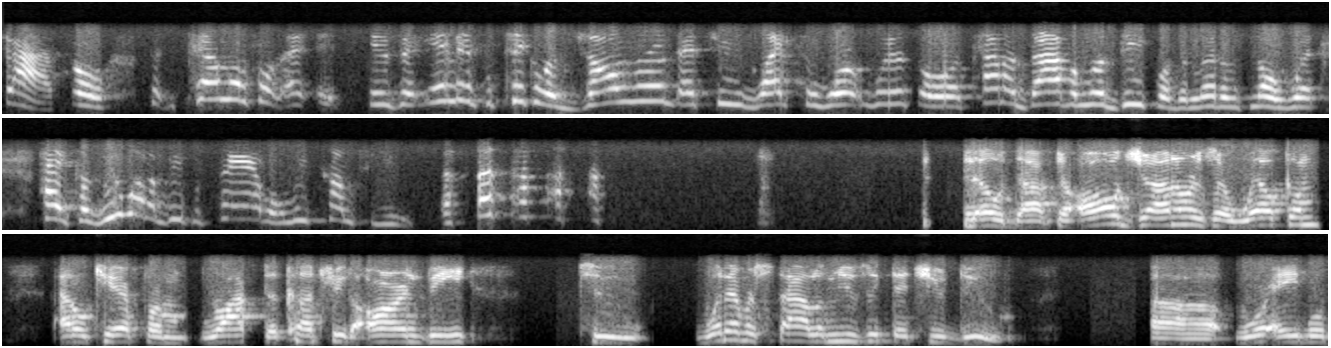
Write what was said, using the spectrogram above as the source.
shy. So tell us, uh, is there any particular genre that you like to work with, or kind of dive a little deeper to let us know what? Hey, because we want to be prepared when we come to you. no, doctor. All genres are welcome. I don't care from rock to country to R and B to whatever style of music that you do. Uh, we're able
